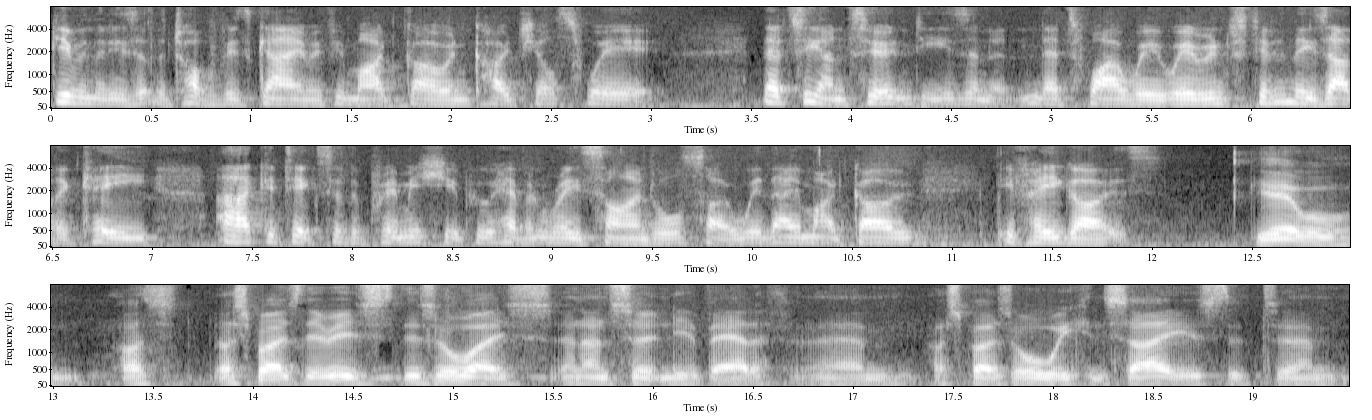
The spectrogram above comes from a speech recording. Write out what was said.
given that he's at the top of his game, if he might go and coach elsewhere. That's the uncertainty, isn't it? And that's why we're, we're interested in these other key architects of the Premiership who haven't re signed also, where they might go if he goes. Yeah, well, I, I, suppose there is. There's always an uncertainty about it. Um, I suppose all we can say is that um,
